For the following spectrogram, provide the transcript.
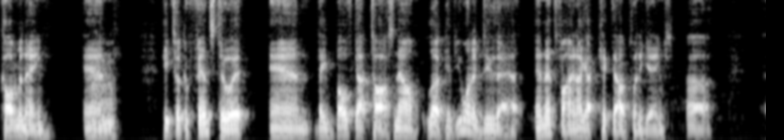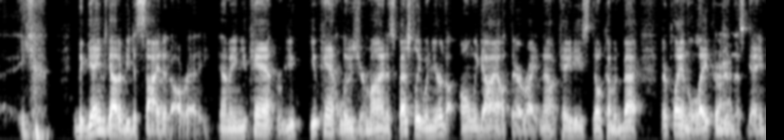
called him a name and Uh-huh. he took offense to it and they both got tossed now look if you want to do that and that's fine i got kicked out of plenty of games uh, the game's got to be decided already. I mean, you can't you you can't lose your mind, especially when you're the only guy out there right now. KD's still coming back. They're playing the Lakers Right. in this game.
